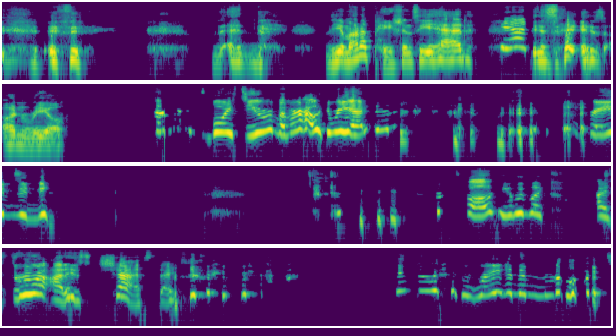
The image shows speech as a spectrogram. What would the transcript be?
the, the, the, amount of patience he had yeah. is is unreal voice. Do you remember how he reacted? Craves in me. well, he was like, I threw it at his chest. I threw it, right in the middle of it.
